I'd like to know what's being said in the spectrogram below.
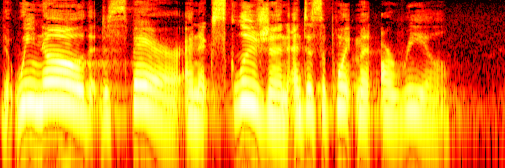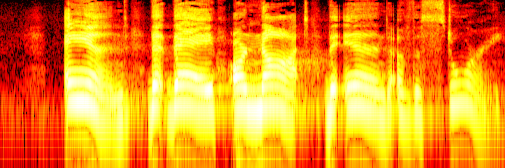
that we know that despair and exclusion and disappointment are real and that they are not the end of the story.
